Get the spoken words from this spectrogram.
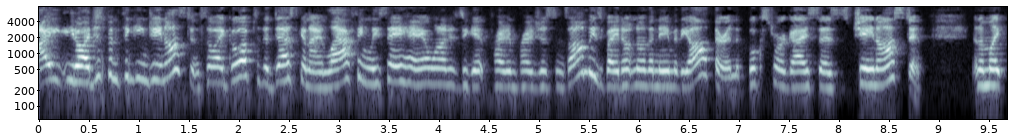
I, you know, I just been thinking Jane Austen. So I go up to the desk and I laughingly say, "Hey, I wanted to get Pride and Prejudice and Zombies, but I don't know the name of the author." And the bookstore guy says it's Jane Austen, and I'm like,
